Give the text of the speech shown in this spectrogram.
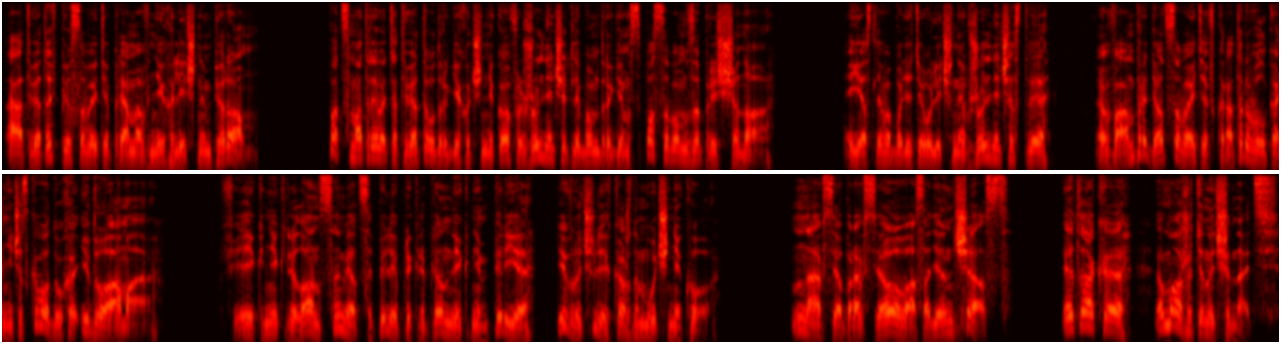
Ответы вписывайте прямо в них личным пером. Подсматривать ответы у других учеников и жульничать любым другим способом запрещено. Если вы будете уличены в жульничестве, вам придётся войти в кратер вулканического духа Идуама. Феи книг Лилан сами отцепили прикреплённые к ним перья и вручили их каждому ученику. На всё про всё у вас один час. Итак, э, можете начинать.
